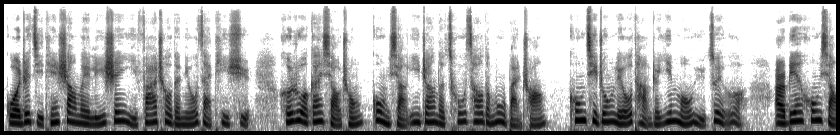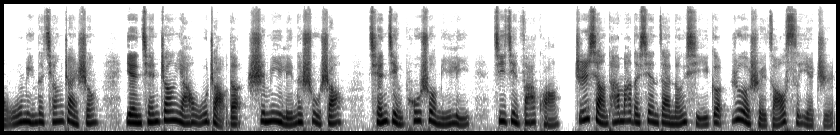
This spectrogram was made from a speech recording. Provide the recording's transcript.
裹着几天尚未离身已发臭的牛仔 T 恤，和若干小虫共享一张的粗糙的木板床。空气中流淌着阴谋与罪恶，耳边轰响无名的枪战声，眼前张牙舞爪的是密林的树梢，前景扑朔迷离，几近发狂。只想他妈的现在能洗一个热水澡死也值。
